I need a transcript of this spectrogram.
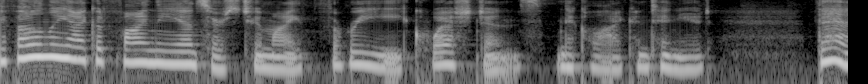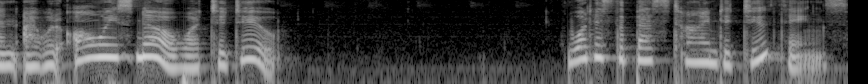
If only I could find the answers to my three questions, Nikolai continued, then I would always know what to do. What is the best time to do things?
